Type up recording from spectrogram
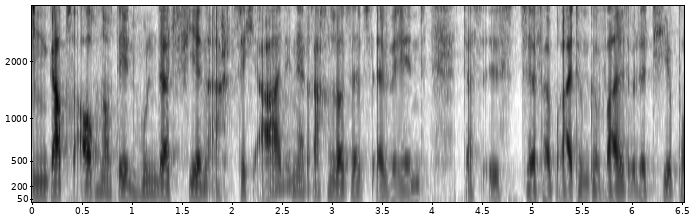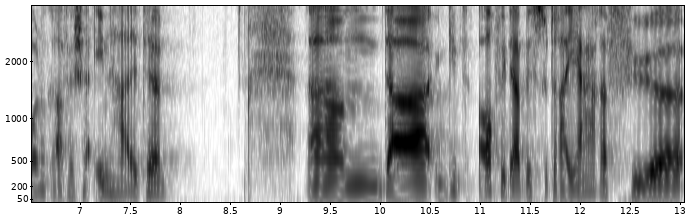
hm, gab es auch noch den 184a, den der Drachenlord selbst erwähnt. Das ist äh, Verbreitung Gewalt oder tierpornografischer Inhalte. Ähm, da gibt es auch wieder bis zu drei Jahre für.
